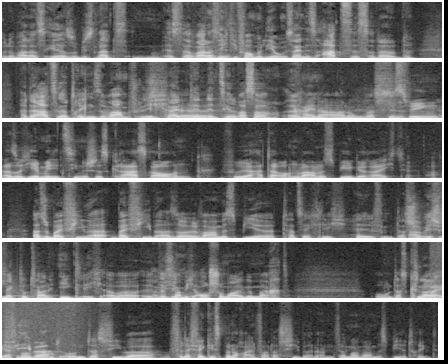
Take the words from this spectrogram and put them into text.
Oder war das eher so ein bisschen, hat, es, war das nicht die Formulierung seines Arztes? Oder hat der Arzt gesagt, trinken Sie warme Flüssigkeit, Ich, äh, tendenziell Wasser? Ähm, keine Ahnung, was. Deswegen, also hier medizinisches Gras rauchen. Früher hat da auch ein warmes Bier gereicht. Also bei Fieber, bei Fieber soll warmes Bier tatsächlich helfen. Das sch- ich- schmeckt total eklig, aber äh, Hab das habe ich auch schon mal gemacht. Und das knallt erstmal gut und das Fieber, vielleicht vergisst man auch einfach das Fieber dann, wenn man warmes Bier trinkt.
